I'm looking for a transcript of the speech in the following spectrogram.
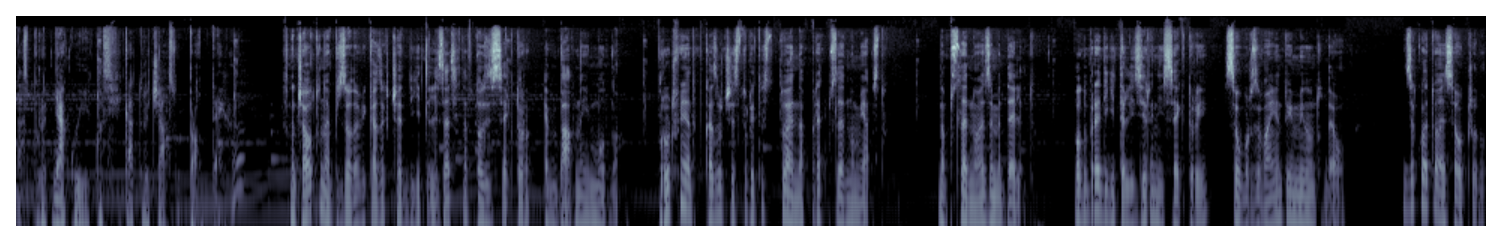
да, според някои класификатори част от PropTech. В началото на епизода ви казах, че дигитализацията в този сектор е бавна и мудна. Проучванията показват, че строителството е на предпоследно място. На последно е земеделието. По-добре дигитализирани сектори са образованието и миналото дело, за което не се очудвам.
